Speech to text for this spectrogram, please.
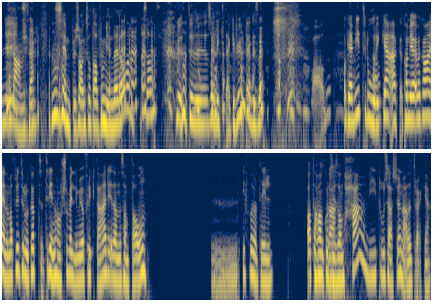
Null anelse. Kjempesjanse å ta for min del òg, da. Ikke sant? Så likte jeg ikke fyren, tenkes det. Ok, vi tror ikke kan vi, vi kan være enige om at vi tror ikke at Trine har så veldig mye å frykte her i denne samtalen. Mm, I forhold til At han han kommer til å si sånn 'hæ, vi to kjærester'? Nei, det tror jeg ikke.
